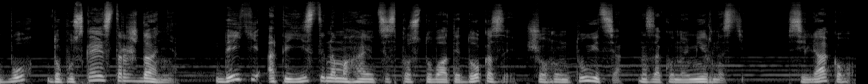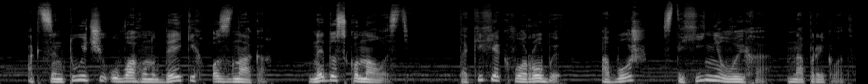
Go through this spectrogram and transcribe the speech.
Бог допускає страждання. Деякі атеїсти намагаються спростувати докази, що ґрунтуються на закономірності, всілякого акцентуючи увагу на деяких ознаках недосконалості, таких як хвороби або ж стихійні лиха, наприклад.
